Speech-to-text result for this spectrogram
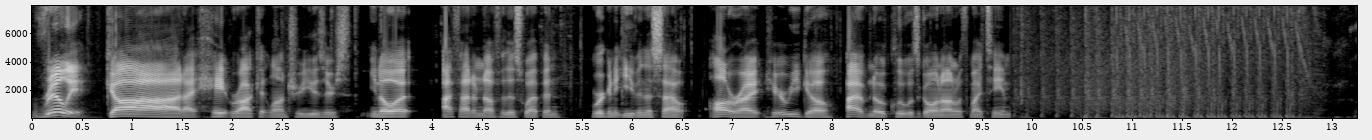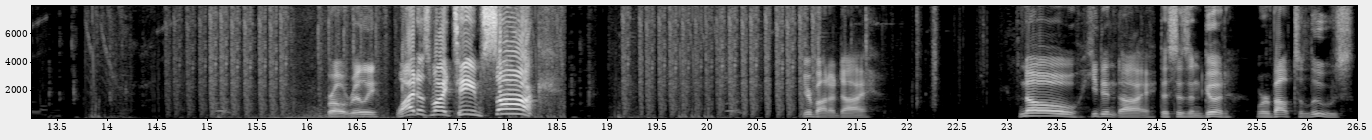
Really? God, I hate rocket launcher users. You know what? I've had enough of this weapon. We're gonna even this out. All right, here we go. I have no clue what's going on with my team. Bro, really? Why does my team suck? You're about to die. No, he didn't die. This isn't good. We're about to lose.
